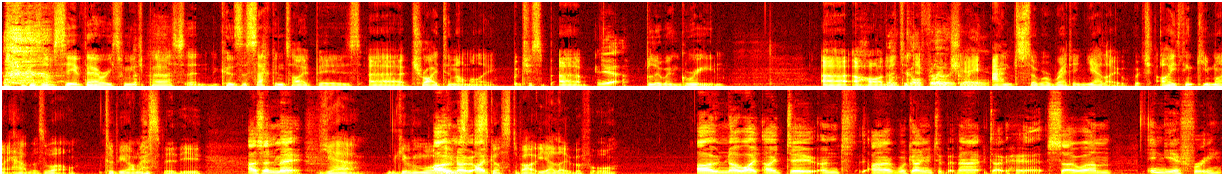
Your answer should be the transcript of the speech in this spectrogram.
because obviously it varies from each person. Because the second type is uh, tritanomaly, which is uh, Yeah. blue and green, uh, are harder Oh, to God, blue and differentiate, and so are red and yellow, which I think you might have as well. To be honest with you, As in me. yeah. Given what Oh, we've no, I- discussed about yellow before, Oh no, I, I do, and uh, we're going into a bit of an anecdote here. So, um, in year three,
